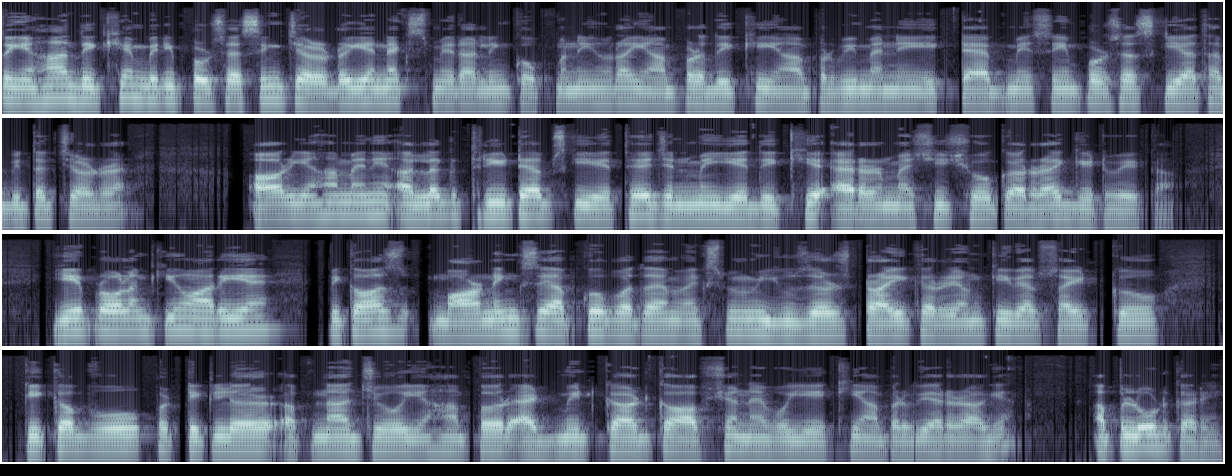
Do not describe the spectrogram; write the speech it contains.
तो यहाँ देखिए मेरी प्रोसेसिंग चल रही है। नेक्स्ट मेरा लिंक ओपन नहीं हो रहा। यहाँ पर देखिए, यहाँ पर भी मैंने एक टैब में सेम प्रोसेस किया था, अभी तक चल रहा है। और यहाँ मैंने अलग थ्री टैब्स किए थे, जिनमें ये देखिए एरर मैसेज शो कर रहा है गेटवे का। ये प्रॉब्लम क्यों आ रही है? बिकॉज़ मॉर्निंग से आपको पता है मैक्सिमम यूज़र्स ट्राई कर रहे हैं उनकी वेबसाइट को। कि कब वो पर्टिकुलर अपना जो यहाँ पर एडमिट कार्ड का ऑप्शन है, वो ये कि यहाँ पर भी एरर आ गया अपलोड करें।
